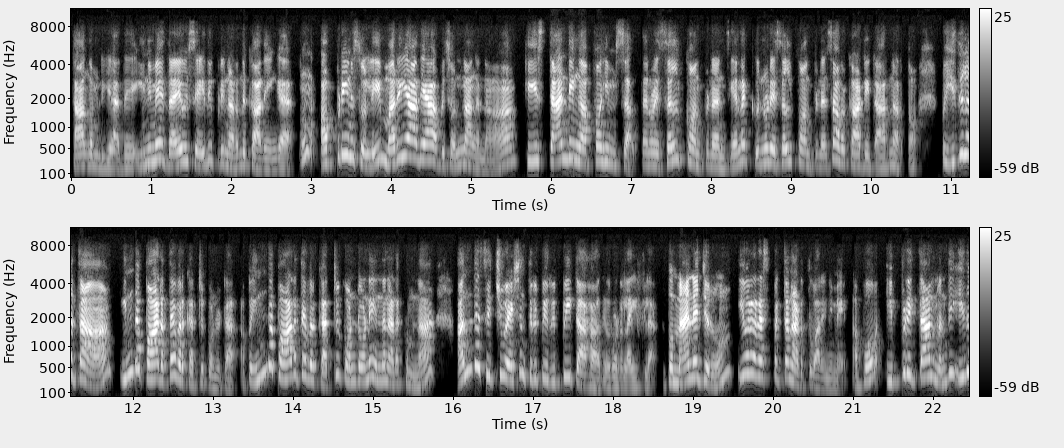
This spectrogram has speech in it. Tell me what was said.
தாங்க முடியாது. இனிமே தயவு செய்து இப்படி நடந்துக்காதீங்க. அப்படின்னு சொல்லி மரியாதையா அப்படி சொன்னாங்கன்னா he standing up for himself தன்னுடைய செல்ஃப் கான்பிடன்ஸ் எனக்கு என்னுடைய செல்ஃப் கான்பிடன்ஸ் அவர் காட்டிட்டாருன்னு அர்த்தம். இப்ப இதுல தான் இந்த பாடத்தை அவர் கற்றுக்கொண்டுட்டார். அப்ப இந்த பாடத்தை அவர் கற்றுக்கொண்டோன்னே என்ன நடக்கும்னா அந்த சுச்சுவேஷன் திருப்பி ரிப்பீட் ஆகாது இவரோட லைஃப்ல இப்போ மேனேஜரும் இவரை ரெஸ்பெக்டா நடத்துவார் இனிமே. அப்போ இப்படித்தான் வந்து இது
